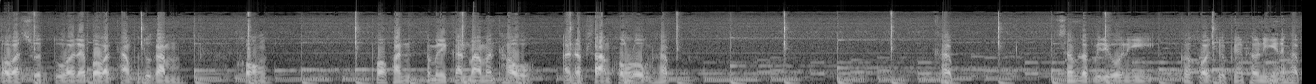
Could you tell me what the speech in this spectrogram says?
ประวัติส่วนตัวและประวัติทางพันธุกรรมของ พ่อพันธุ์อเมริกันมามันเทาอันดับ 3 ของโลกนะครับ ครับสำหรับวิดีโอนี้ก็ขอจบเพียงเท่านี้นะครับ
